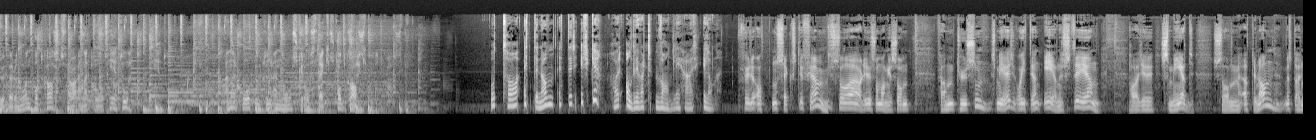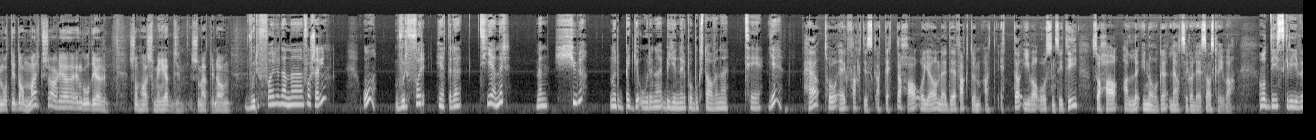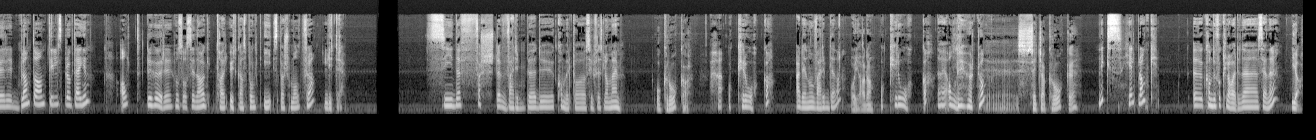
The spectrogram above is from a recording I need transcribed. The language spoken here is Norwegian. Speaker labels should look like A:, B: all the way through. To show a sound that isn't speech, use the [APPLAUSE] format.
A: Du hører nå en podkast fra NRK P2. nrk.no-podkast.
B: Å ta etternavn etter yrke har aldri vært vanlig her i landet.
C: For 1865 så er det så mange som 5000 smeder, og ikke en eneste en har eh, smed som etternavn. Mens derimot i Danmark så er det en god del som har smed som etternavn.
B: Hvorfor denne forskjellen? Og hvorfor heter det tjener, men 20 når begge ordene begynner på bokstavene TJ?
D: Her tror jeg faktisk at dette har å gjøre med det faktum at etter Ivar Aasens tid, så har alle i Norge lært seg å lese og skrive.
B: Og de skriver annet til Språkteigen. Alt du hører hos oss i dag, tar utgangspunkt i spørsmål fra lyttere. Si det første verbet du kommer på, Sylfest Lomheim.
E: Å kråka.
B: Hæ, å kråka? Er det noe verb, det, da?
E: Å ja da.
B: Å kråka? Det har jeg aldri hørt om.
E: Setja kråke?
B: Niks. Helt blank. Eh, Kan du forklare det senere?
E: Ja.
